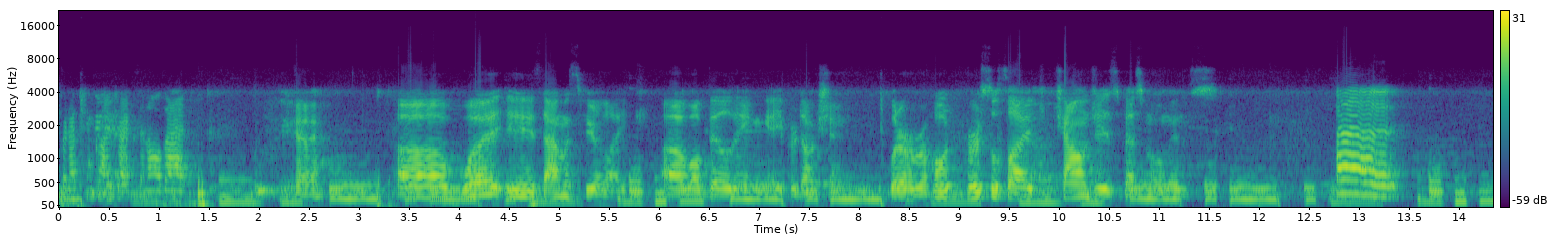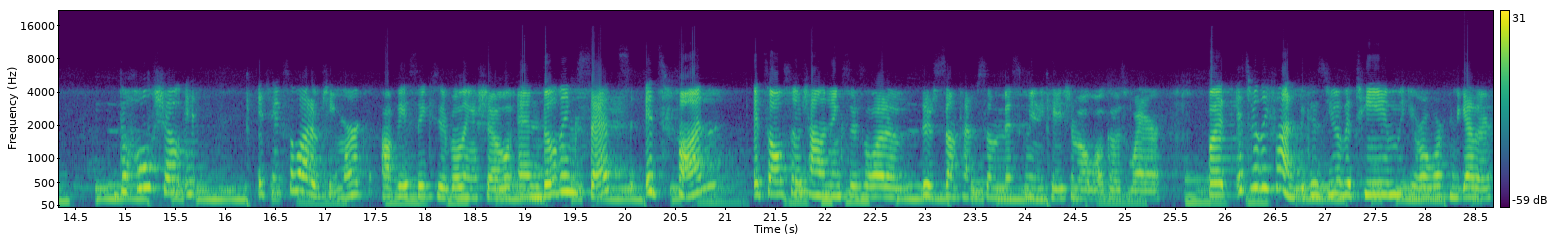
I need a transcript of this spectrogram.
production contracts and all that. Okay. Uh, what is the atmosphere like uh, while building a production? What are rehearsals like? Challenges, best moments? Uh, the whole show it it takes a lot of teamwork, obviously, because you're building a show and building sets. It's fun. It's also challenging because there's a lot of there's sometimes some miscommunication about what goes where, but it's really fun because you have a team. You're all working together.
